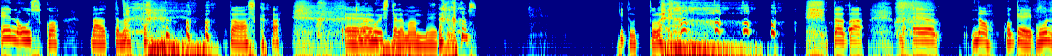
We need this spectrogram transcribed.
En usko välttämättä taaskaan. Tule luistelemaan meidän kanssa. Vitut tule. tota, no okei, okay, mun ö,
